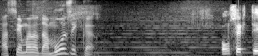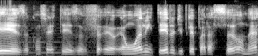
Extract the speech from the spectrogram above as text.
a Semana da Música? Com certeza, com certeza. É, é um ano inteiro de preparação, né?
